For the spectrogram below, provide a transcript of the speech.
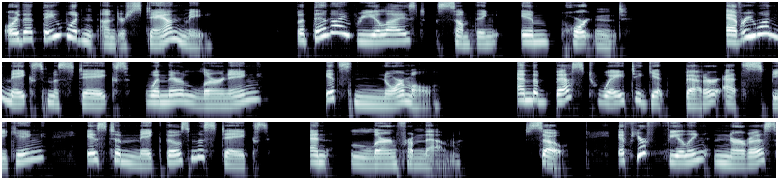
or that they wouldn't understand me. But then I realized something important. Everyone makes mistakes when they're learning. It's normal. And the best way to get better at speaking is to make those mistakes and learn from them. So, if you're feeling nervous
